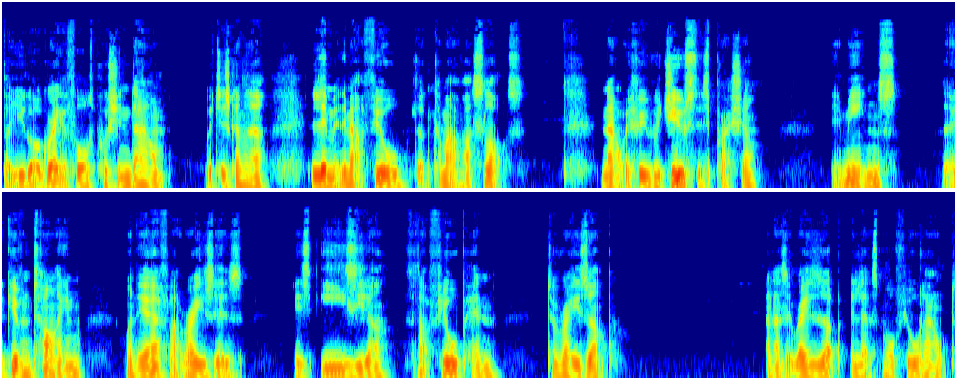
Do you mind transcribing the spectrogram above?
but you've got a greater force pushing down, which is going to limit the amount of fuel that can come out of our slots. Now, if we reduce this pressure, it means that at a given time, when the air flap raises, it's easier for that fuel pin to raise up. And as it raises up, it lets more fuel out.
